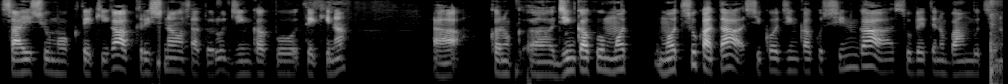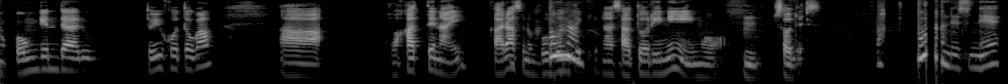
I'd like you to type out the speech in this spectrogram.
最終目的がクリシュナを悟る人格的なあこのあ人格を持持つ方、思考人格心がすべての万物の根源であるということがあ分かってないから、その部分的な悟りにもう、うん、そうです。そうなんですね。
